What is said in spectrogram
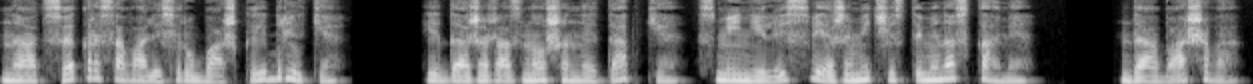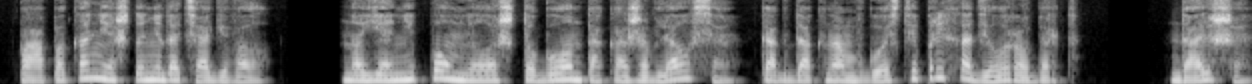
на отце красовались рубашка и брюки. И даже разношенные тапки сменились свежими чистыми носками. До Абашева папа, конечно, не дотягивал. Но я не помнила, чтобы он так оживлялся, когда к нам в гости приходил Роберт. Дальше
